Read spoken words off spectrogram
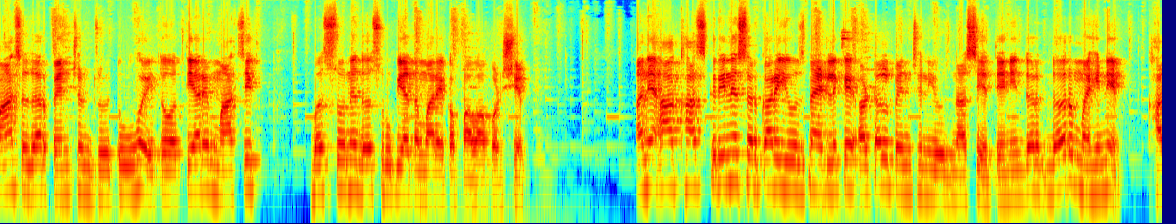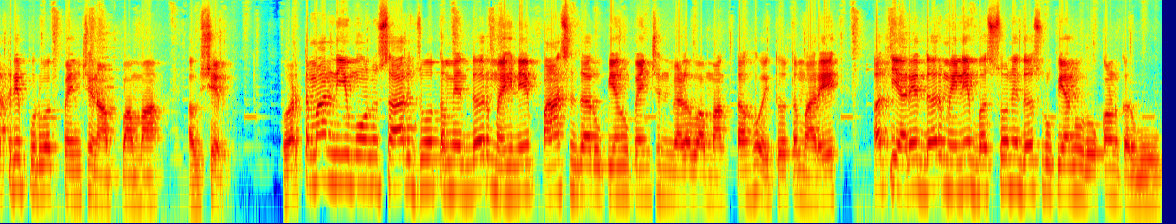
પાંચ હજાર પેન્શન જોઈતું હોય તો અત્યારે માસિક બસો ને દસ રૂપિયા તમારે કપાવવા પડશે. અને આ ખાસ કરીને સરકારી યોજના એટલે કે અટલ પેન્શન યોજના છે, તેની અંદર દર મહિને ખાતરીપૂર્વક પેન્શન આપવામાં આવશે. વર્તમાન નિયમો અનુસાર જો તમે દર મહિને પાંચ હજાર રૂપિયાનું પેન્શન મેળવવા માંગતા હોય તો તમારે અત્યારે દર મહિને બસો ને દસ રૂપિયાનું રોકાણ કરવું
